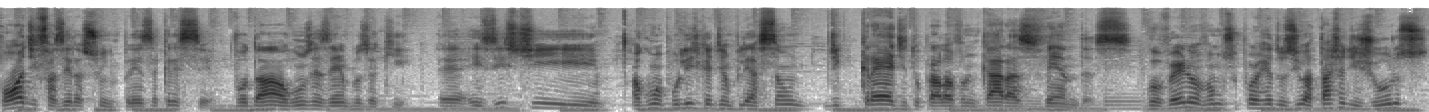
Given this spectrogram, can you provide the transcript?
Pode fazer a sua empresa crescer. Vou dar alguns exemplos aqui. É, existe alguma política de ampliação de crédito para alavancar as vendas? O governo, vamos supor, reduziu a taxa de juros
